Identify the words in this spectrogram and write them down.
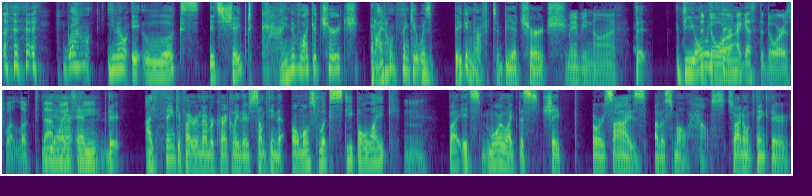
Well, you know, it looks it's shaped kind of like a church, but I don't think it was big enough to be a church. Maybe not. The the The only door, thing, I guess the door is what looked that yeah, way to and me. there I think if I remember correctly, there's something that almost looks steeple like, Hmm. but it's more like the shape or size of a small house. So I don't think they're.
